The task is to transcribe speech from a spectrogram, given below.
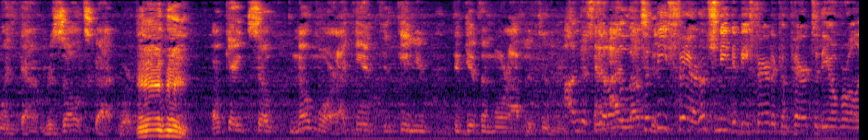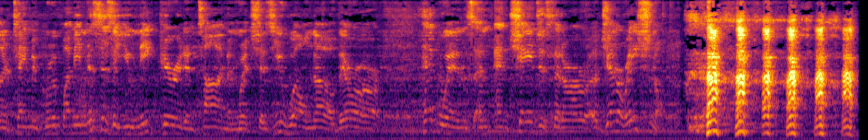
went down. Results got worse. Mm-hmm. Okay, so no more. I can't continue to give them more opportunities. Understood. to be fair, don't you need to be fair to compare it to the overall entertainment group? I mean, this is a unique period in time in which, as you well know, there are headwinds and, and changes that are uh, generational.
